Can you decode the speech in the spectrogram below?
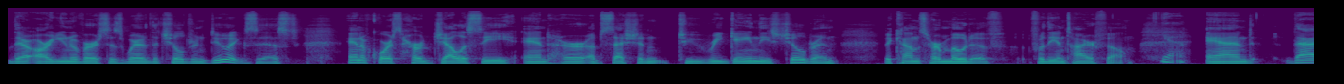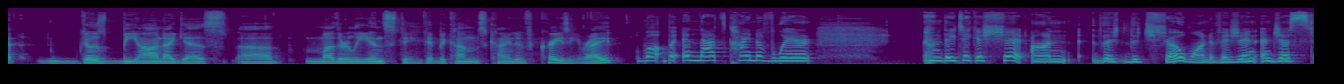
there are universes where the children do exist. And of course, her jealousy and her obsession to regain these children becomes her motive for the entire film. Yeah. And that goes beyond, I guess, uh, motherly instinct. It becomes kind of crazy, right? Well, but and that's kind of where they take a shit on the the show WandaVision and just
